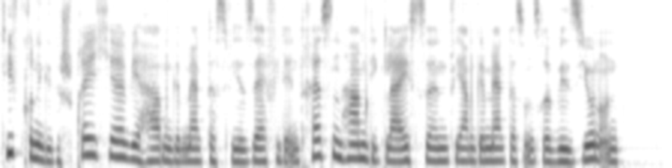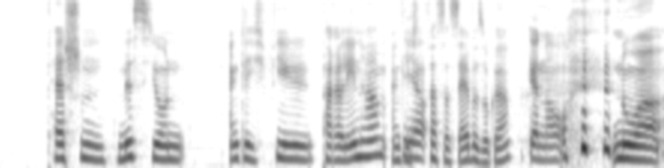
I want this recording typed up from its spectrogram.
tiefgründige Gespräche. Wir haben gemerkt, dass wir sehr viele Interessen haben, die gleich sind. Wir haben gemerkt, dass unsere Vision und Passion, Mission eigentlich viel Parallelen haben, eigentlich Ja. fast dasselbe sogar. Genau. Nur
